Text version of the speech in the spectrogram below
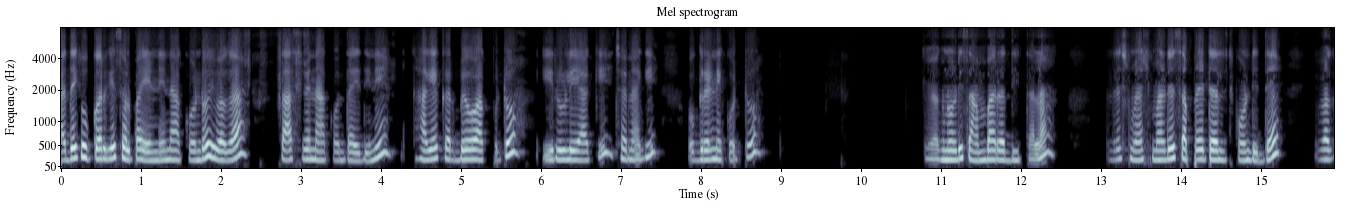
ಅದೇ ಕುಕ್ಕರ್ಗೆ ಸ್ವಲ್ಪ ಎಣ್ಣೆನ ಹಾಕ್ಕೊಂಡು ಇವಾಗ ಸಾಸಿವೆನ ಹಾಕ್ಕೊತಾ ಇದ್ದೀನಿ. ಹಾಗೆ ಕರಿಬೇವು ಹಾಕ್ಬಿಟ್ಟು ಈರುಳ್ಳಿ ಹಾಕಿ ಚೆನ್ನಾಗಿ ಒಗ್ಗರಣೆ ಕೊಟ್ಟು ಇವಾಗ ನೋಡಿ ಸಾಂಬಾರು ಅದಿತ್ತಲ್ಲ ಅಂದರೆ ಸ್ಮ್ಯಾಶ್ ಮಾಡಿ ಸಪ್ರೇಟಲ್ಲಿ ಇಟ್ಕೊಂಡಿದ್ದೆ. ಇವಾಗ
